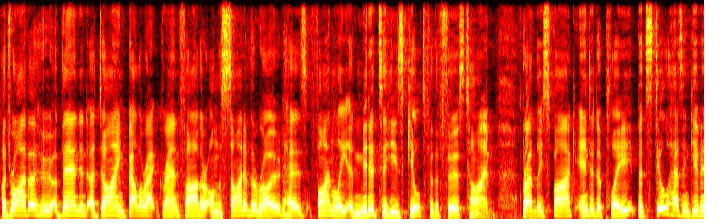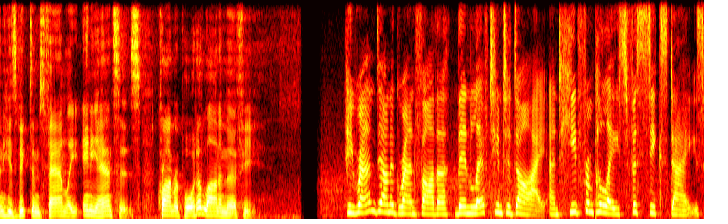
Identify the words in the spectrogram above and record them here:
A driver who abandoned a dying Ballarat grandfather on the side of the road has finally admitted to his guilt for the first time. Bradley Spark entered a plea but still hasn't given his victim's family any answers. Crime reporter Lana Murphy. He ran down a grandfather, then left him to die and hid from police for six days.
